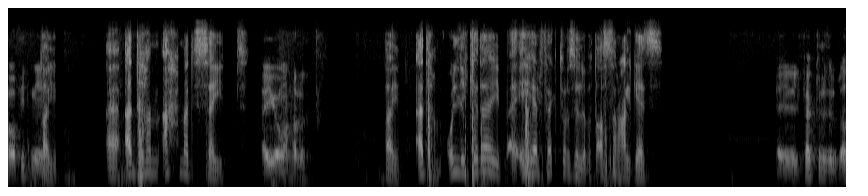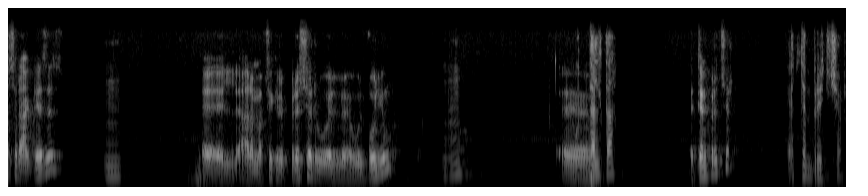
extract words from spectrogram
هو في اتنين. طيب آه، أدهم أحمد السيد. أيوه مع حضرتك. طيب أدهم قول لي كده يبقى إيه هي ال factors اللي بتأثر على الجاز؟ ال factors اللي بتأثر على ال gases؟ امم ال- على ما أفتكر ال pressure وال volume امم الثالثه ال temperature ال temperature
